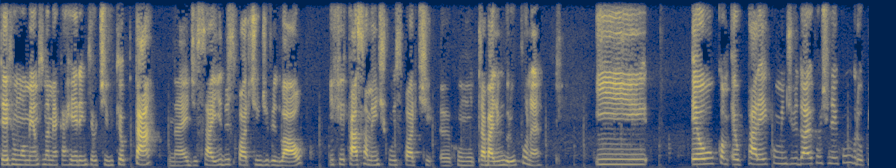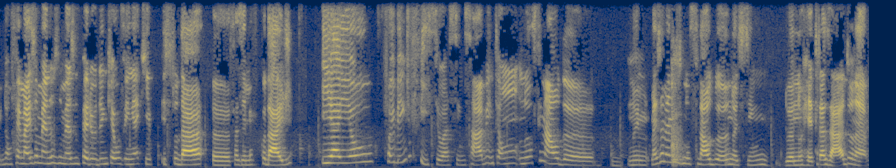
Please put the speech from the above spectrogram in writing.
teve um momento na minha carreira em que eu tive que optar, né? De sair do esporte individual e ficar somente com o esporte, uh, com o trabalho em grupo, né? E eu, eu parei com o individual e continuei com o grupo. Então foi mais ou menos no mesmo período em que eu vim aqui estudar, uh, fazer minha faculdade. E aí eu foi bem difícil, assim, sabe? Então, no final. No, mais ou menos no final do ano, assim, do ano retrasado, né?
